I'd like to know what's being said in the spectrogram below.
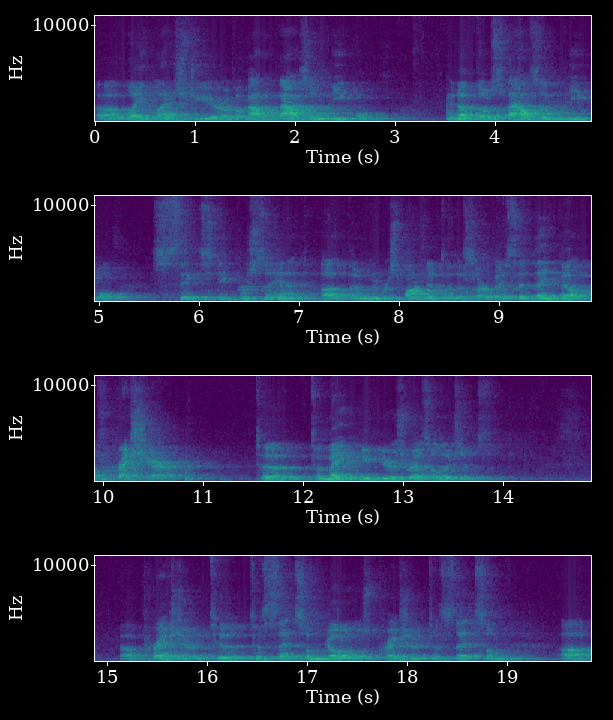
uh, late last year of about a thousand people. And of those thousand people, 60% of them who responded to the survey said they felt pressure to, to make New Year's resolutions. Uh, pressure to, to set some goals, pressure to set some uh,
